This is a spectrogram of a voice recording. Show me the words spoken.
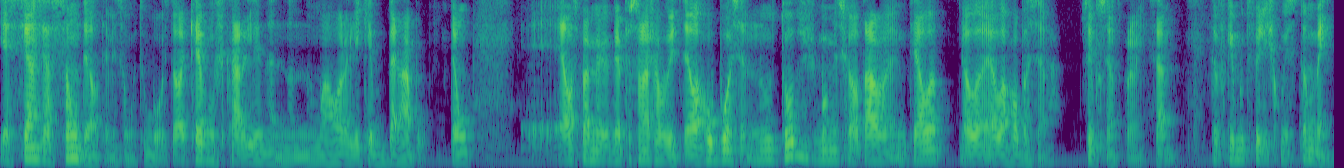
E as cenas de ação dela também são muito boas. Ela quebra uns caras ali na, numa hora ali que é brabo. Então, é, ela para minha, minha personagem favorita. Ela roubou a cena. No todos os momentos que ela tava em tela, ela, ela rouba a cena. 100% para mim, sabe? Então eu fiquei muito feliz com isso também.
